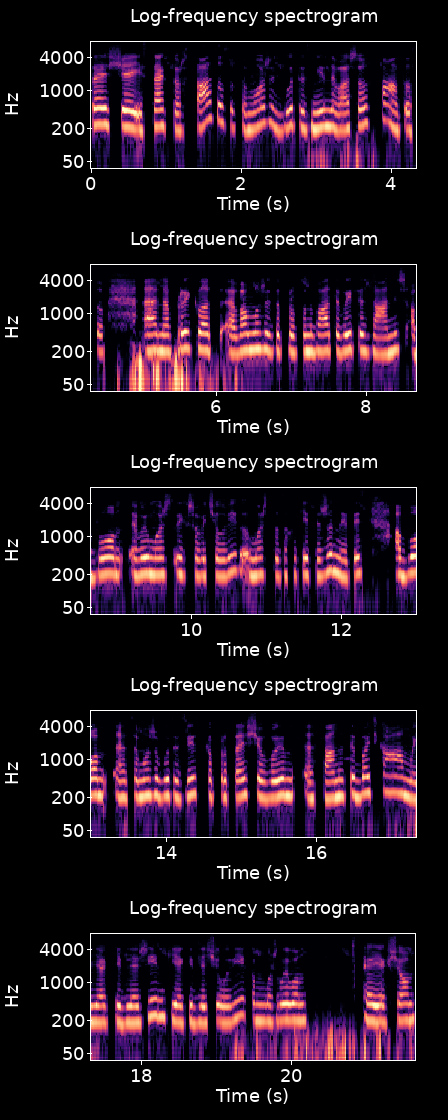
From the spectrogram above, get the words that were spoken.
це ще і сектор статусу, то можуть бути зміни вашого статусу. Наприклад, вам можуть запропонувати вийти заміж, або ви можете, якщо ви чоловік, можете захотіти женитись, або це може бути звістка про те, що ви е, станете батьками, як і для жінки, як і для чоловіка. Можливо, е, якщо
